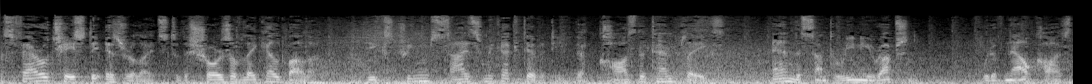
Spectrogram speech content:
As Pharaoh chased the Israelites to the shores of Lake El Ballah, the extreme seismic activity that caused the ten plagues and the Santorini eruption would have now caused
